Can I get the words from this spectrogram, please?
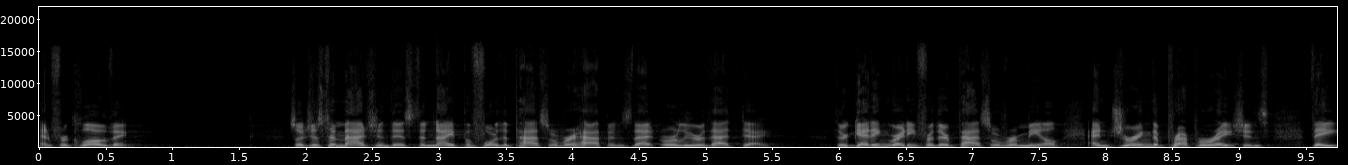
and for clothing. So just imagine this the night before the Passover happens, that earlier that day. They're getting ready for their Passover meal, and during the preparations, they,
